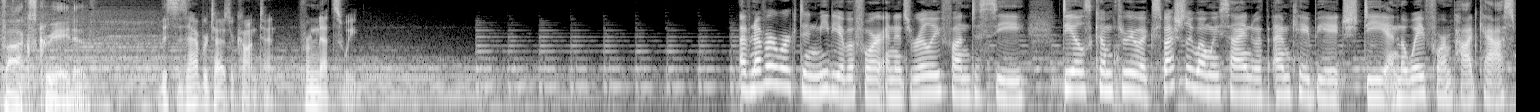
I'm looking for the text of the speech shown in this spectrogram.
Vox Creative. This is advertiser content from NetSuite. I've never worked in media before, and it's really fun to see deals come through, especially when we signed with MKBHD and the Waveform podcast.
